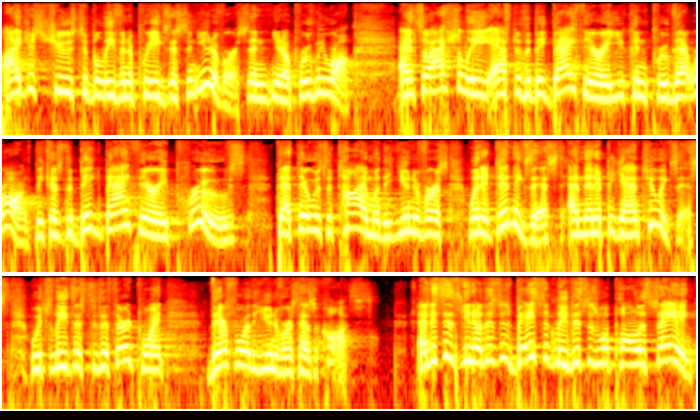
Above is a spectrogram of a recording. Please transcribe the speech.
I just choose to believe in a pre-existent universe. And, you know, prove me wrong. And so actually, after the Big Bang Theory, you can prove that wrong because the Big Bang Theory proves that there was a time when the universe, when it didn't exist, and then it began to exist, which leads us to the third point. Therefore, the universe has a cause. And this is, you know, this is basically, this is what Paul is saying.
